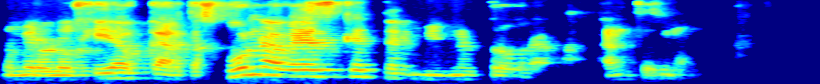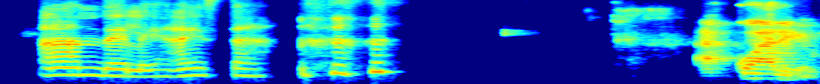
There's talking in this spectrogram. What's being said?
numerología o cartas. Una vez que termine el programa. Antes no. Ándele, ahí está. Acuario.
